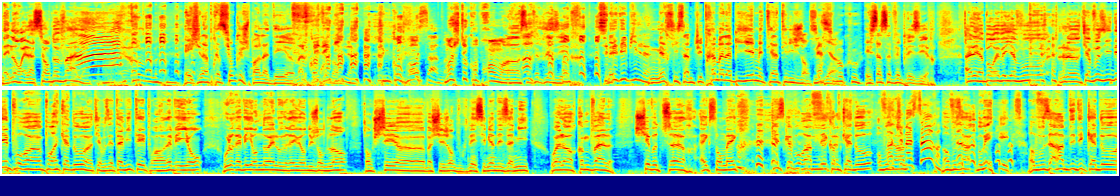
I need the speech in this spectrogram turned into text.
Mais non, elle est la sœur de Val. Ah. Et j'ai l'impression que je parle à des euh, mal comprenants. Tu me comprends, Sam Moi, je te comprends, moi. Oh, ça fait plaisir. C'est des débiles. Merci Sam, tu es très mal habillé mais tu es intelligent, c'est Merci bien. beaucoup. Et ça, ça fait plaisir. Allez, à bon réveil à vous. Le, tiens, vos idées pour, euh, pour un cadeau. euh, Tiens, vous êtes invité pour un réveillon, ou le réveillon de Noël, ou le réveillon du jour de l'an. Donc chez, euh, bah, chez les gens que vous connaissez bien, des amis. Ou alors, comme Val, chez votre sœur, avec son mec. Qu'est-ce que vous ramenez comme cadeau? On vous Ah, a ram- ma sœur? on vous a, oui, on vous a ramené des cadeaux,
